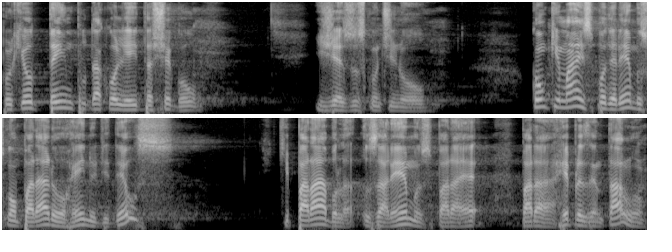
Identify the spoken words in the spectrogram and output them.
porque o tempo da colheita chegou. E Jesus continuou: Com que mais poderemos comparar o reino de Deus? Que parábola usaremos para, para representá-lo?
